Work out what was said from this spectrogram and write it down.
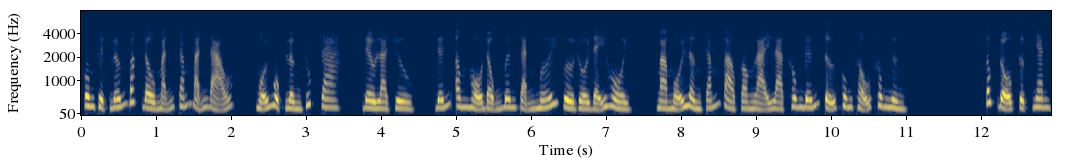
côn thịt lớn bắt đầu mảnh cắm mảnh đảo, mỗi một lần rút ra, đều là trừ, đến âm hộ động bên cạnh mới vừa rồi đẩy hồi, mà mỗi lần cắm vào còn lại là không đến tử cung khẩu không ngừng. Tốc độ cực nhanh.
